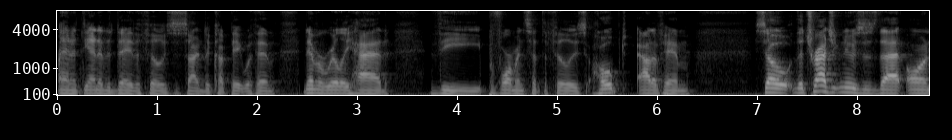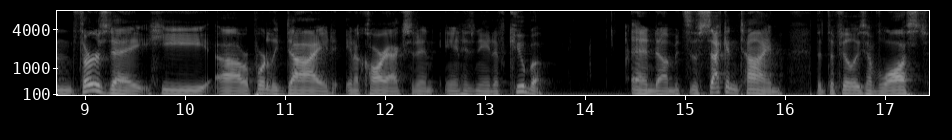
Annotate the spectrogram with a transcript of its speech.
And at the end of the day, the Phillies decided to cut bait with him. Never really had the performance that the Phillies hoped out of him. So the tragic news is that on Thursday, he uh, reportedly died in a car accident in his native Cuba. And um, it's the second time that the Phillies have lost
